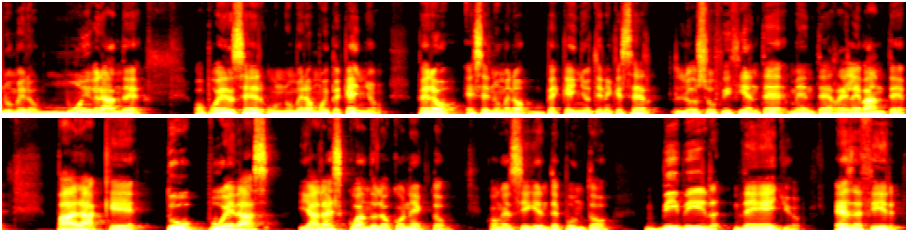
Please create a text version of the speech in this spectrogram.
número muy grande o pueden ser un número muy pequeño, pero ese número pequeño tiene que ser lo suficientemente relevante para que tú puedas, y ahora es cuando lo conecto con el siguiente punto, vivir de ello. Es decir,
